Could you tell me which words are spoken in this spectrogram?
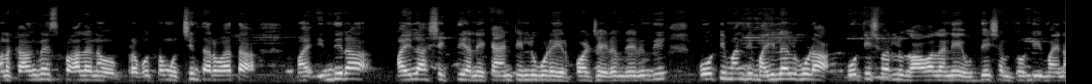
మన కాంగ్రెస్ పాలన ప్రభుత్వం వచ్చిన తర్వాత ఇందిరా మహిళా శక్తి అనే క్యాంటీన్లు కూడా ఏర్పాటు చేయడం జరిగింది. కోటి మంది మహిళలు కూడా కోటీశ్వర్లు కావాలనే ఉద్దేశంతో మన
